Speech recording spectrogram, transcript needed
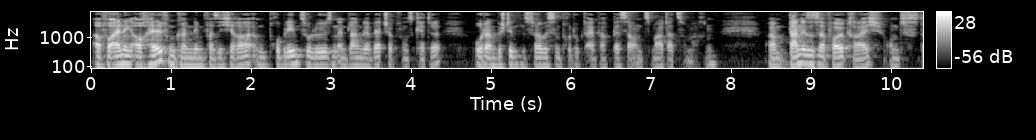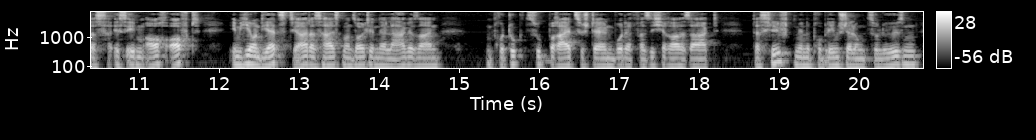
aber vor allen Dingen auch helfen können, dem Versicherer ein Problem zu lösen entlang der Wertschöpfungskette oder einen bestimmten Service im Produkt einfach besser und smarter zu machen. Ähm, dann ist es erfolgreich und das ist eben auch oft im Hier und Jetzt, ja, das heißt, man sollte in der Lage sein, ein Produkt zu bereitzustellen, wo der Versicherer sagt, das hilft mir, eine Problemstellung zu lösen,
